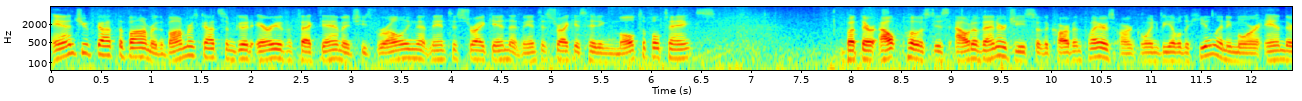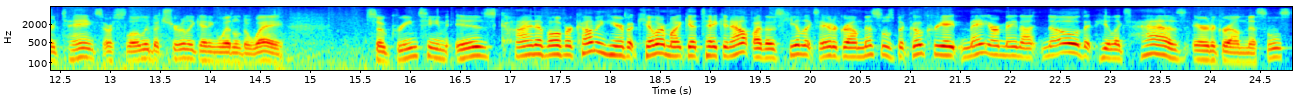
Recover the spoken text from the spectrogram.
and you've got the Bomber. The Bomber's got some good area of effect damage. He's rolling that Mantis Strike in. That Mantis Strike is hitting multiple tanks. But their outpost is out of energy, so the Carbon players aren't going to be able to heal anymore, and their tanks are slowly but surely getting whittled away. So Green Team is kind of overcoming here, but Killer might get taken out by those Helix air-to-ground missiles, but Go Create may or may not know that Helix has air-to-ground missiles,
